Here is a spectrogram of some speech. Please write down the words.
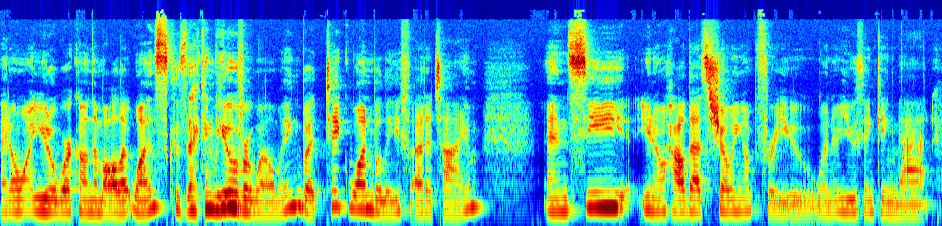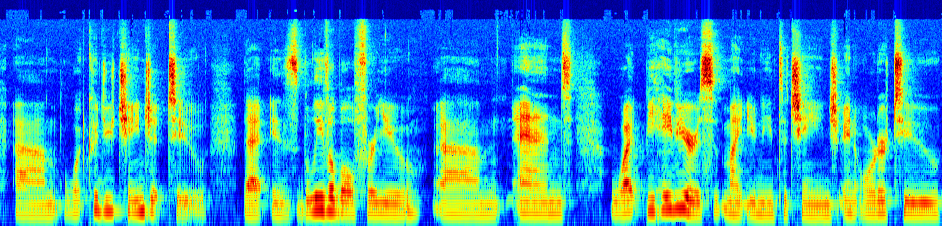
I don't want you to work on them all at once because that can be overwhelming but take one belief at a time and see you know how that's showing up for you. When are you thinking that? Um, what could you change it to that is believable for you? Um, and what behaviors might you need to change in order to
